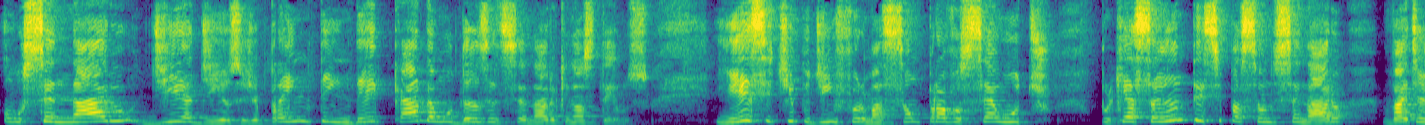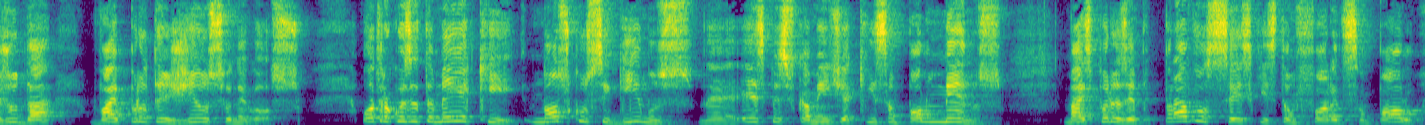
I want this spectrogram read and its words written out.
o cenário dia a dia, ou seja, para entender cada mudança de cenário que nós temos. E esse tipo de informação para você é útil, porque essa antecipação de cenário vai te ajudar, vai proteger o seu negócio. Outra coisa também é que nós conseguimos, né, especificamente aqui em São Paulo, menos. Mas, por exemplo, para vocês que estão fora de São Paulo,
